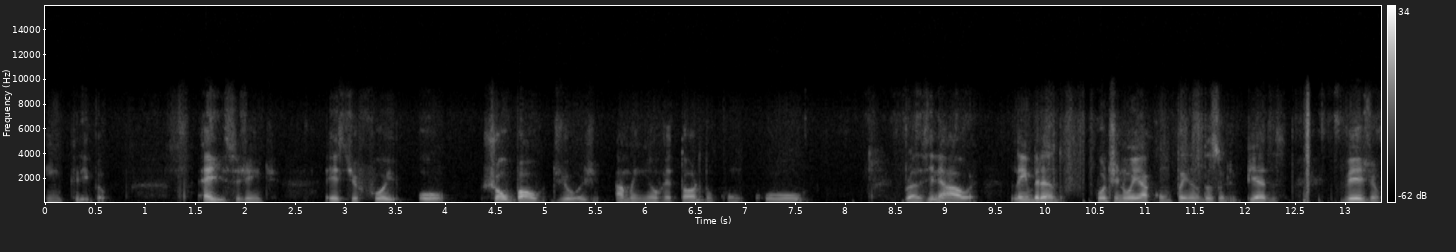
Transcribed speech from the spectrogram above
incrível. É isso, gente. Este foi o showball de hoje. Amanhã eu retorno com o Brasilia Hour. Lembrando, continuem acompanhando as Olimpíadas. Vejam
